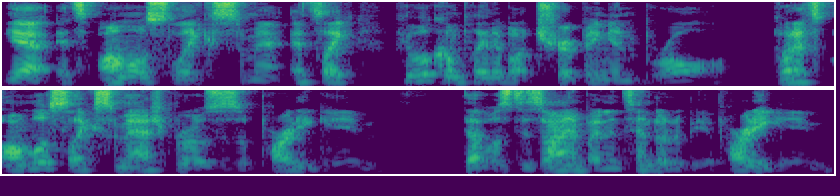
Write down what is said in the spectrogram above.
Yeah, it's almost like Smash. It's like people complain about tripping and Brawl, but it's almost like Smash Bros. is a party game that was designed by Nintendo to be a party game,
